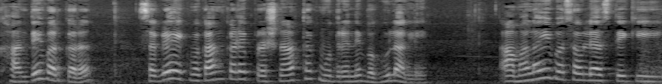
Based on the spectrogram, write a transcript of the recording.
खांदेवर करत सगळे एकमेकांकडे प्रश्नार्थक मुद्रेने बघू लागले. आम्हालाही बसवले असते की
